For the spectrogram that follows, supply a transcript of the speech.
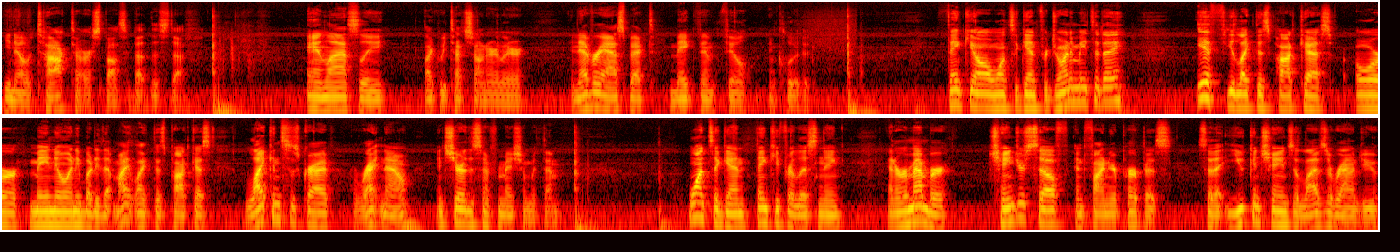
you know, talk to our spouse about this stuff. And lastly, like we touched on earlier, in every aspect, make them feel included. Thank you all once again for joining me today. If you like this podcast or may know anybody that might like this podcast, like and subscribe right now and share this information with them. Once again, thank you for listening. And remember, change yourself and find your purpose so that you can change the lives around you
